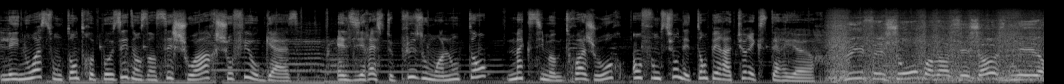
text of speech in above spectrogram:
les noix sont entreposées dans un séchoir chauffé au gaz. Elles y restent plus ou moins longtemps, maximum 3 jours, en fonction des températures extérieures. Plus il fait chaud pendant le séchage, meilleur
